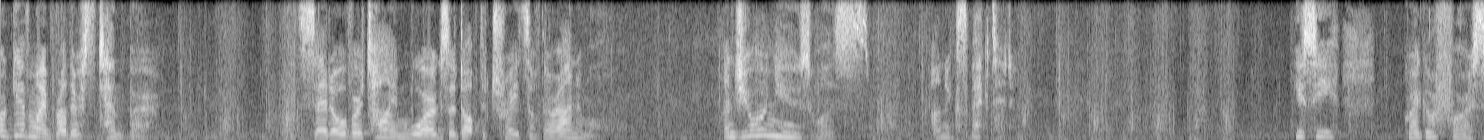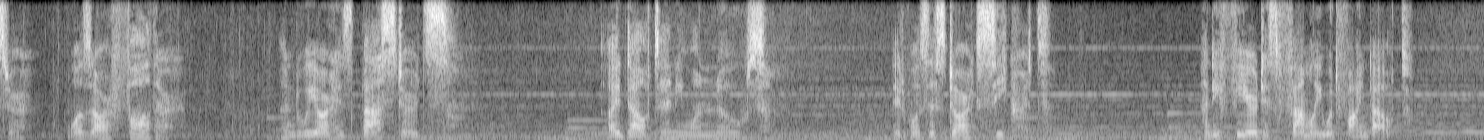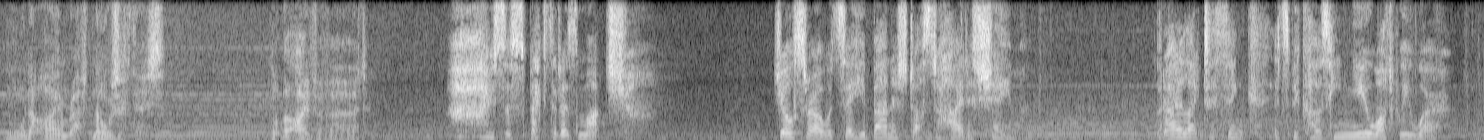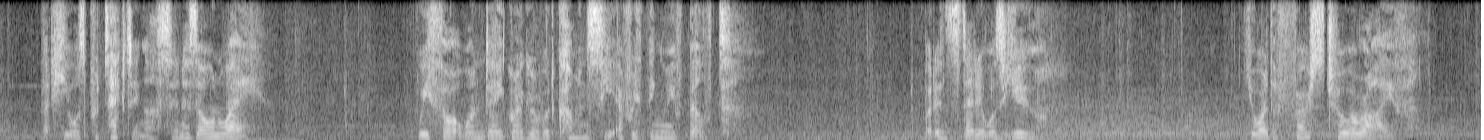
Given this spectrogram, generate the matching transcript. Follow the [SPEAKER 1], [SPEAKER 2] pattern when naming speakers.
[SPEAKER 1] forgive my brother's temper. It's said over time wargs adopt the traits of their animal. And your news was... unexpected. You see, Gregor Forrester was our father. And we are his bastards. I doubt anyone knows. It was his dark secret. And he feared his family would find out.
[SPEAKER 2] No one at Ironrath knows of this. Not that I've ever heard.
[SPEAKER 1] I suspected as much. Josera would say he banished us to hide his shame. But I like to think it's because he knew what we were. That he was protecting us in his own way. We thought one day Gregor would come and see everything we've built. But instead it was you. You are the first to arrive.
